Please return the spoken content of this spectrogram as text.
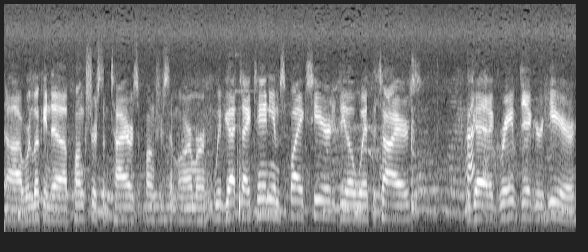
Uh, we're looking to puncture some tires, to puncture some armor. We've got titanium spikes here to deal with the tires. We've got a grave digger here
